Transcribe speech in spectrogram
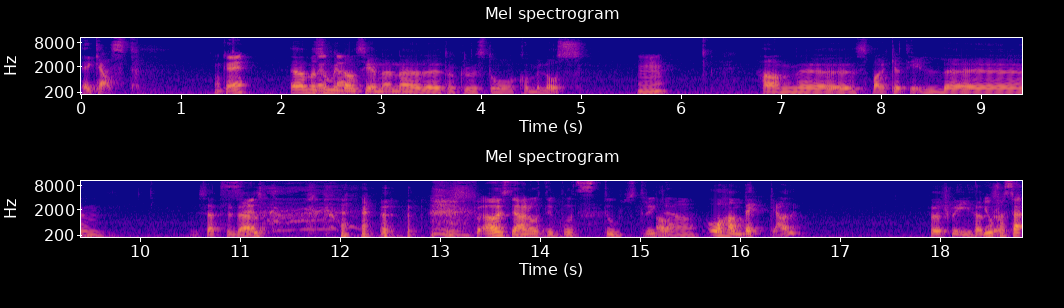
är kast. okej. Ja men som i den scenen när eh, Tom Cruise då kommer loss. Mm. Han eh, sparkar till eh, Seth Rydell. Ja just det, han åkte på ett stort stryk Ja. där. Ja. Och han däckar. För att slå i huvudet. Jo, fast han...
